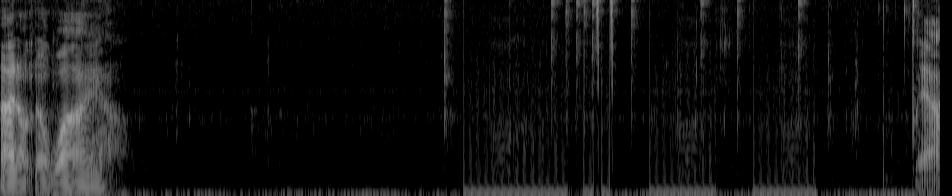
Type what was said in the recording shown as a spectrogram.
I don't know why. Yeah,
